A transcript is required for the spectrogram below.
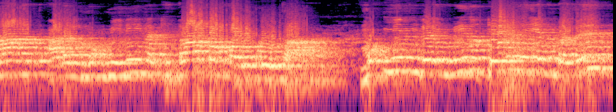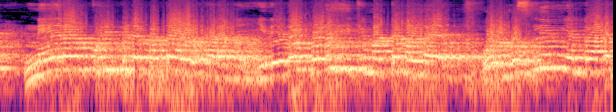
கானத் அலல் முஃமினீன கிதாபம் மவ்கூதா முஃமின்களின் மீது தொழுகை என்பது நேரம் குறிப்பிடப்பட்ட ஒரு கடமை. இது ஏதோ தொழுகைக்கு மட்டுமல்ல ஒரு முஸ்லிம் என்றாலே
